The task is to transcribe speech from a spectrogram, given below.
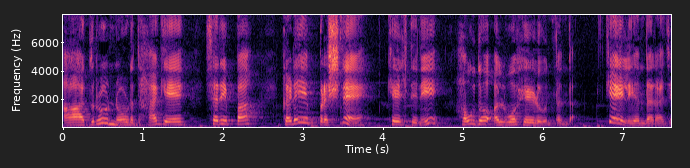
ಆದರೂ ನೋಡಿದ ಹಾಗೆ, ಸರಿಪ್ಪ, ಕಡೆ ಪ್ರಶ್ನೆ ಕೇಳ್ತೀನಿ, ಹೌದೋ ಅಲ್ವೋ ಹೇಳು ಅಂತಂದ. ಕೇಳಿ ಅಂದ ರಾಜ.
